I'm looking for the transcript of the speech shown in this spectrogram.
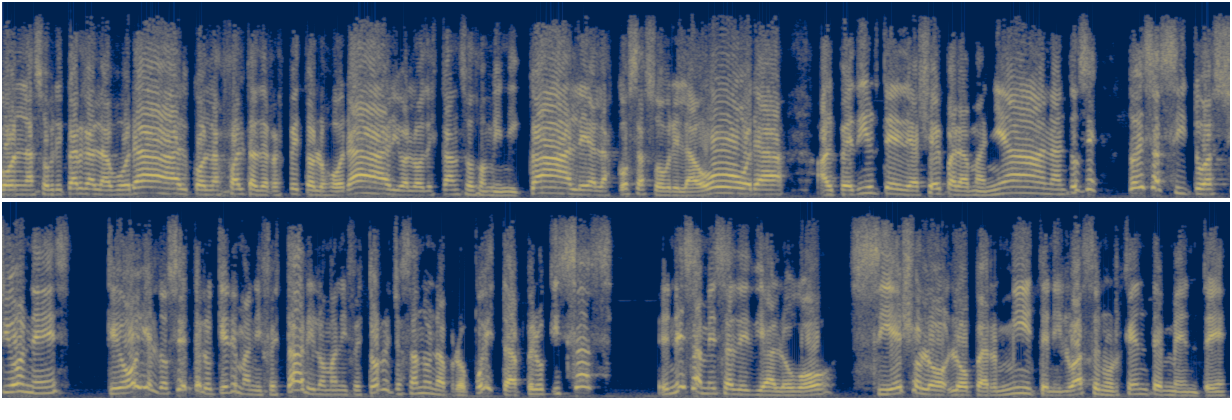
con la sobrecarga laboral, con la falta de respeto a los horarios, a los descansos dominicales, a las cosas sobre la hora, al pedirte de ayer para mañana. Entonces, todas esas situaciones que hoy el docente lo quiere manifestar y lo manifestó rechazando una propuesta, pero quizás en esa mesa de diálogo, si ellos lo, lo permiten y lo hacen urgentemente,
